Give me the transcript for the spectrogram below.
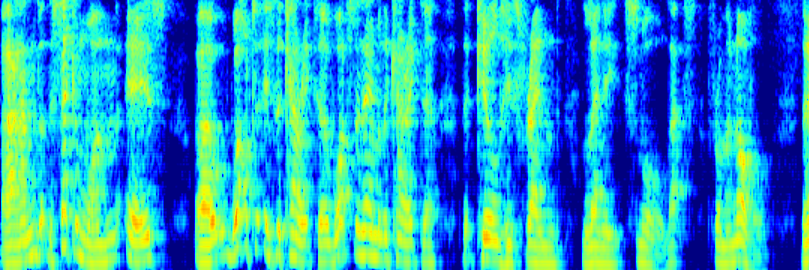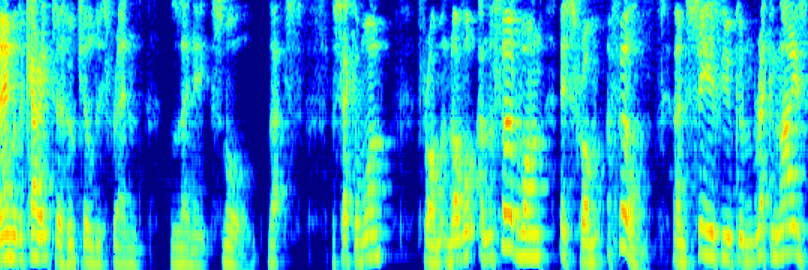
And the second one is uh, what is the character? What's the name of the character that killed his friend Lennie Small? That's from a novel. The name of the character who killed his friend Lennie Small. That's the second one from a novel, and the third one is from a film. And see if you can recognize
